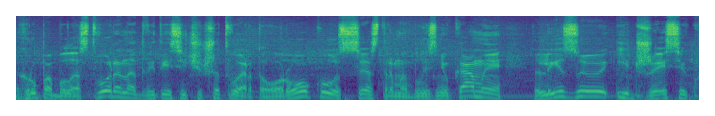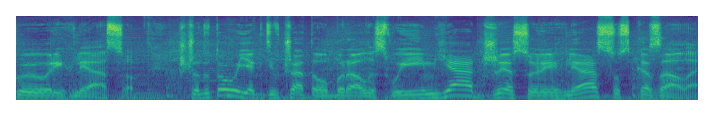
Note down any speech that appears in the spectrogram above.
Група була створена 2004 року з сестрами-близнюками Лізою і Джесікою Орігліасо. Щодо того, як дівчата обирали своє ім'я, Джес Орігліасо сказала:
